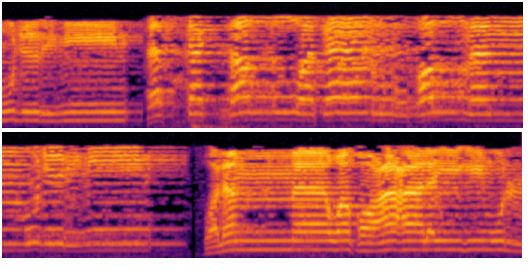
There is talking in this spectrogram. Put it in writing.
مجرمين. فاستكبروا وكانوا قوما مجرمين. ولما وقع عليهم الرجل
